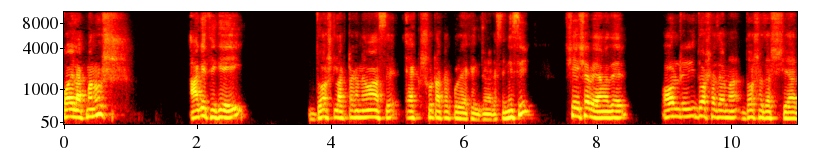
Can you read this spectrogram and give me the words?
কয় লাখ মানুষ? আগে থেকেই দশ লাখ টাকা নেওয়া আছে, একশো টাকা করে এক একজনের কাছে নিছি। সেই হিসাবে আমাদের অলরেডি দশ হাজার দশ হাজার শেয়ার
